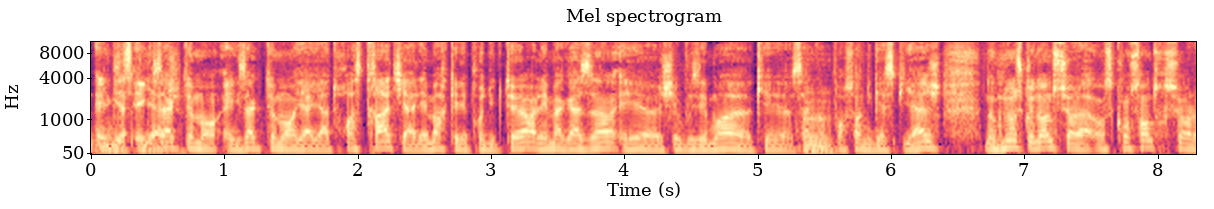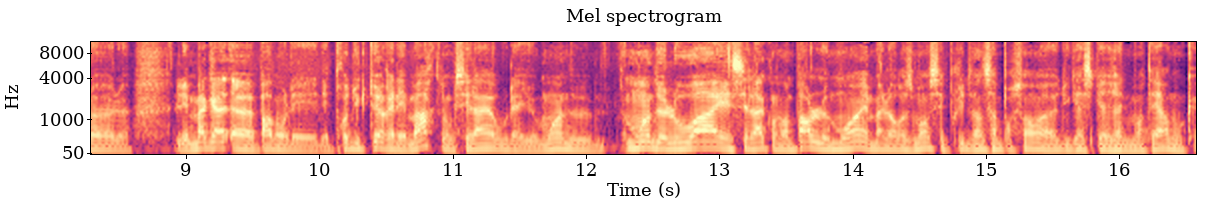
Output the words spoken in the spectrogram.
du gaspillage. Exactement, exactement. Il y, a, il y a trois strates. Il y a les marques et les producteurs, les magasins et euh, chez vous et moi euh, qui est 50% mmh. du gaspillage. Donc nous on se concentre sur, la, on se concentre sur le, le, les magas, euh, pardon, les, les, producteurs et les marques. Donc c'est là où il y a eu moins de moins de lois et c'est là qu'on en parle le moins. Et malheureusement c'est plus de 25% du gaspillage alimentaire. Donc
